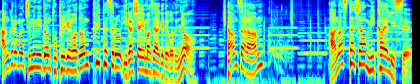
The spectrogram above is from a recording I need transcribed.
안 그러면 주민이던 도플갱어던 프리패스로 이라시아이 마세 하게 되거든요. 다음 사람 아나스타샤 미카엘리스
